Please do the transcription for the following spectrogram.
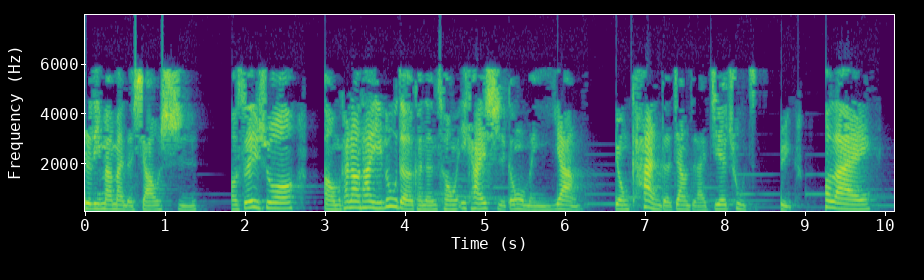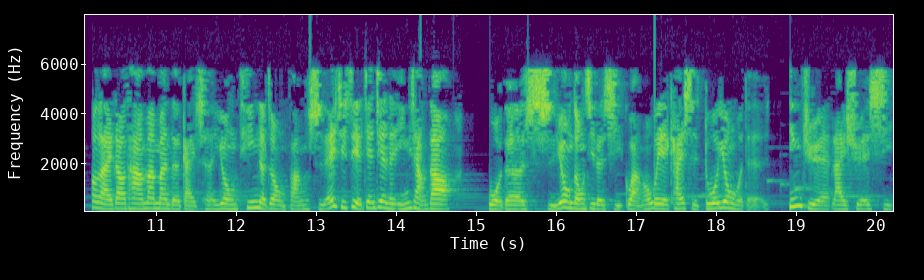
视力慢慢的消失。哦，所以说呃我们看到他一路的可能从一开始跟我们一样用看的这样子来接触资讯，后来后来到他慢慢的改成用听的这种方式，哎，其实也渐渐的影响到。我的使用东西的习惯，而我也开始多用我的听觉来学习。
